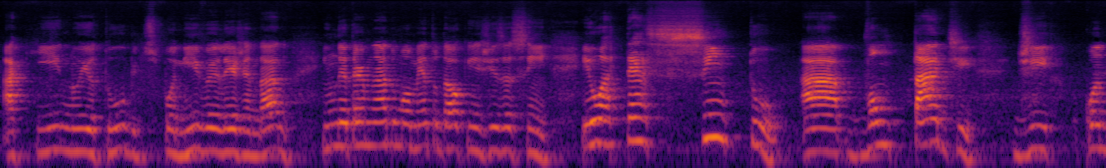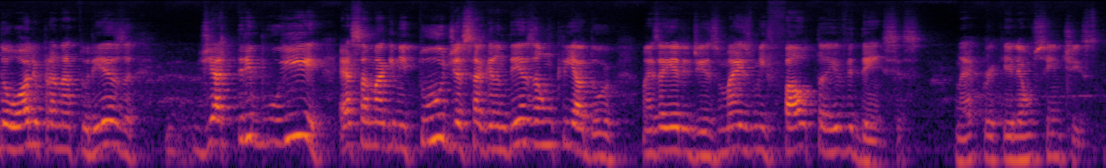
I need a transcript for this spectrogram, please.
aqui no YouTube disponível e legendado. Em um determinado momento, Dawkins diz assim: Eu até sinto a vontade de, quando eu olho para a natureza, de atribuir essa magnitude, essa grandeza a um Criador. Mas aí ele diz: Mas me falta evidências, né? porque ele é um cientista.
